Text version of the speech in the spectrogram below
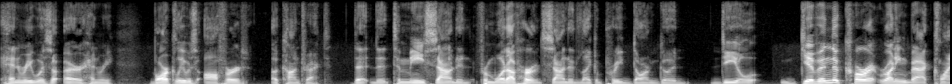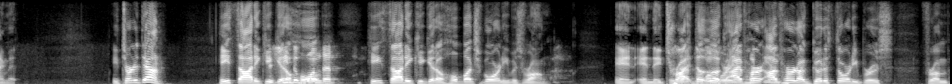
Henry was or Henry, Barkley was offered a contract that that to me sounded, from what I've heard, sounded like a pretty darn good deal, given the current running back climate. He turned it down. He thought he could Is get he a whole. that he thought he could get a whole bunch more, and he was wrong. And and they tried. the Look, I've heard I've heard on good authority, Bruce, from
